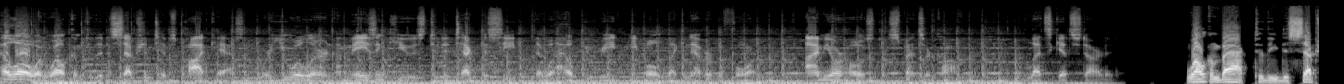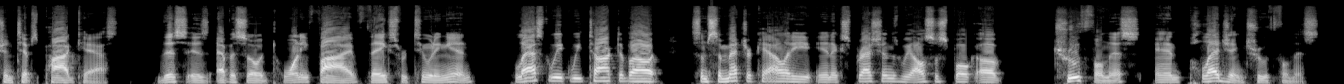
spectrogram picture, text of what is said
Hello, and welcome to the Deception Tips Podcast, where you will learn amazing cues to detect deceit that will help you read people like never before. I'm your host, Spencer Kaufman. Let's get started. Welcome back to the Deception Tips Podcast. This is episode 25. Thanks for tuning in. Last week we talked about some symmetricality in expressions. We also spoke of truthfulness and pledging truthfulness.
